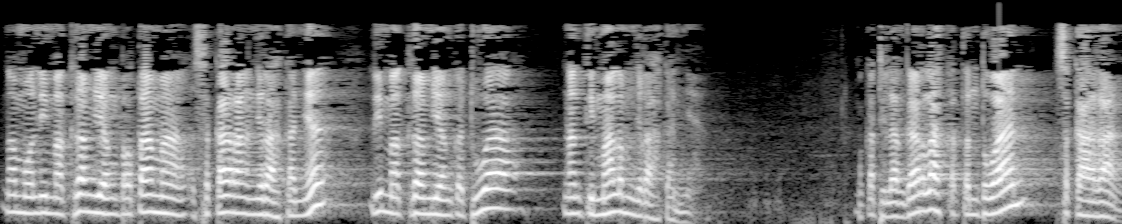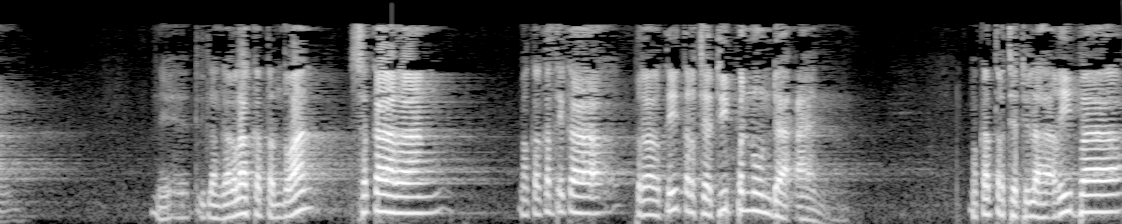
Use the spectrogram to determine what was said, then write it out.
Namun 5 gram yang pertama sekarang menyerahkannya, 5 gram yang kedua nanti malam menyerahkannya. Maka dilanggarlah ketentuan sekarang. Dilanggarlah ketentuan sekarang. Maka ketika berarti terjadi penundaan. Maka terjadilah riba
